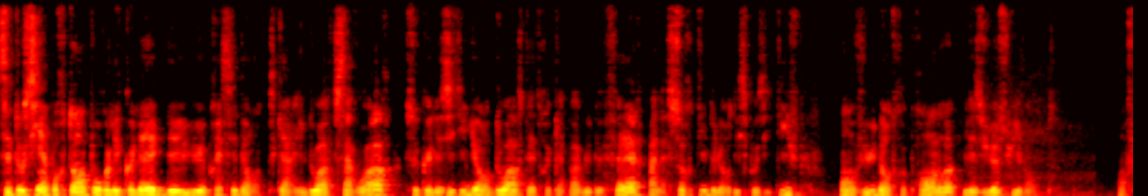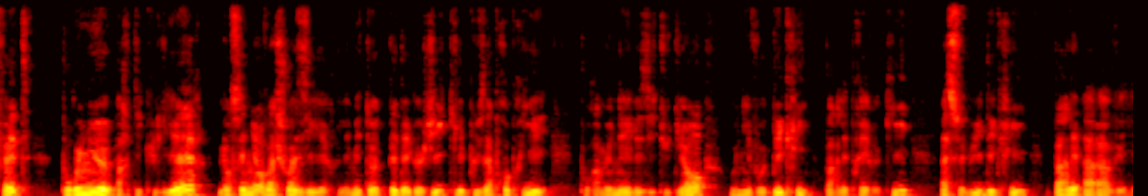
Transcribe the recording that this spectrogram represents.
C'est aussi important pour les collègues des UE précédentes, car ils doivent savoir ce que les étudiants doivent être capables de faire à la sortie de leur dispositif en vue d'entreprendre les UE suivantes. En fait, pour une UE particulière, l'enseignant va choisir les méthodes pédagogiques les plus appropriées pour amener les étudiants au niveau décrit par les prérequis à celui décrit par les AAV.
